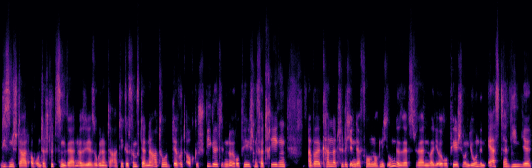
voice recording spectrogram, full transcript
diesen Staat auch unterstützen werden. Also der sogenannte Artikel 5 der NATO, der wird auch gespiegelt in den europäischen Verträgen, aber kann natürlich in der Form noch nicht umgesetzt werden, weil die Europäische Union in erster Linie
